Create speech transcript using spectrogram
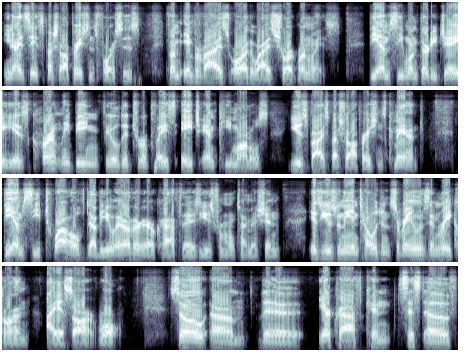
United States Special Operations Forces, from improvised or otherwise short runways. The MC 130J is currently being fielded to replace H and P models used by Special Operations Command. The MC 12W, another aircraft that is used for multi mission, is used in the intelligence, surveillance, and recon ISR role. So um, the aircraft consist of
